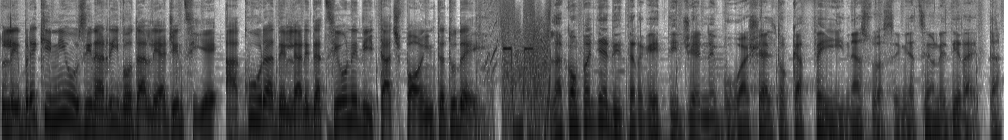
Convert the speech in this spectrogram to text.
le breaking news in arrivo dalle agenzie a cura della redazione di Touchpoint Today. La compagnia di traghetti GNV ha scelto Caffeina su assegnazione diretta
